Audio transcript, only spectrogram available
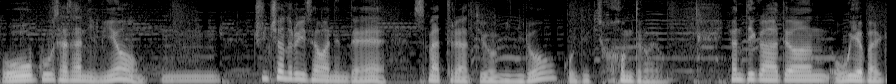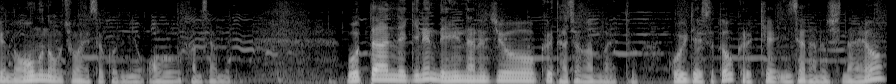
5944님이요. 음, 춘천으로 이사 왔는데 스마트 라디오 미니로 골디 처음 들어요. 현디가 하던 오후의 발견 너무너무 좋아했었거든요. 어우, 감사합니다. 못다한 얘기는 내일 나누죠. 그 다정한 말투. 골드에서도 그렇게 인사 나누시나요?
